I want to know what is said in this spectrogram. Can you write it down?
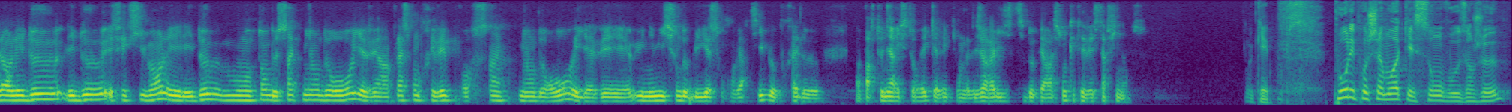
alors les deux, les deux effectivement, les, deux montants de 5 millions d'euros, il y avait un placement privé pour 5 millions d'euros et il y avait une émission d'obligations convertibles auprès d'un partenaire historique avec qui on a déjà réalisé ce type d'opération qui était Vester Finance. Ok. Pour les prochains mois, quels sont vos enjeux?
